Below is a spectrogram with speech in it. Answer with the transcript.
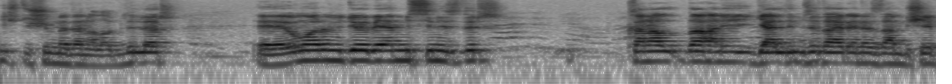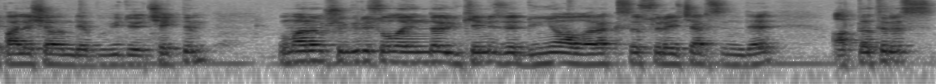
Hiç düşünmeden alabilirler. E, umarım videoyu beğenmişsinizdir. Kanalda hani geldiğimize dair en azından bir şey paylaşalım diye bu videoyu çektim. Umarım şu virüs olayında ülkemiz ve dünya olarak kısa süre içerisinde atlatırız.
